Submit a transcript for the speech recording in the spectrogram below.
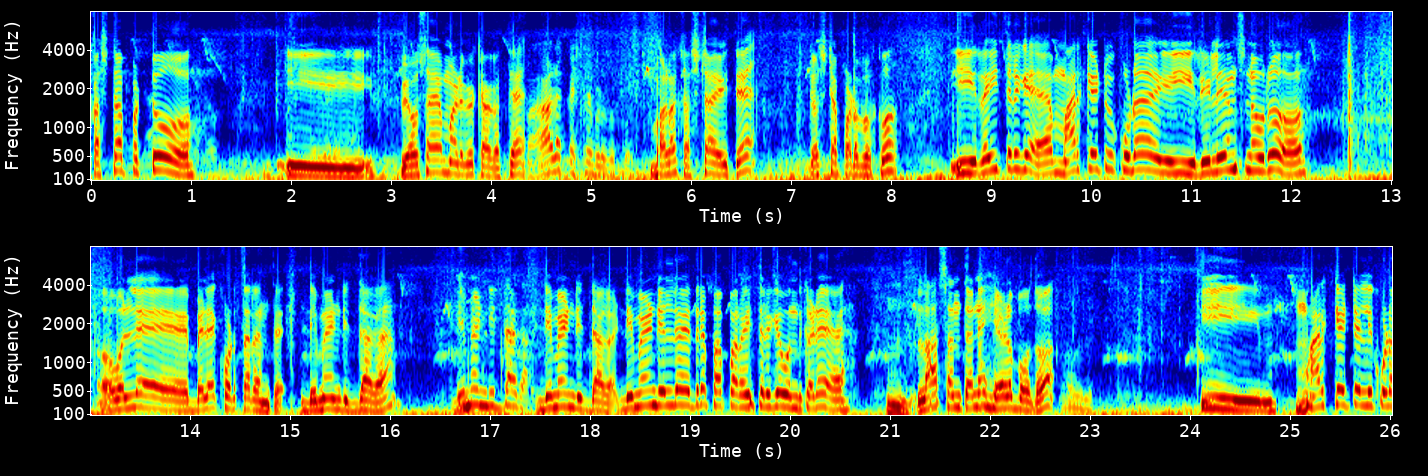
ಕಷ್ಟಪಟ್ಟು ಈ ವ್ಯವಸಾಯ ಮಾಡಬೇಕಾಗತ್ತೆ. ಭಾಳ ಕಷ್ಟ ಬಿಡಬೇಕು. ಭಾಳ ಕಷ್ಟ ಐತೆ. ಕಷ್ಟಪಡಬೇಕು. ಈ ರೈತರಿಗೆ ಮಾರ್ಕೆಟು ಕೂಡ ಈ ರಿಲಯನ್ಸ್ನವರು ಒಳ್ಳೆ ಬೆಳೆ ಕೊಡ್ತಾರಂತೆ. ಡಿಮ್ಯಾಂಡ್ ಇದ್ದಾಗ. ಡಿಮ್ಯಾಂಡ್ ಇದ್ದಾಗ? ಡಿಮ್ಯಾಂಡ್ ಇದ್ದಾಗ. ಡಿಮ್ಯಾಂಡ್ ಇಲ್ಲದೆ ಇದ್ದರೆ ಪಾಪ ರೈತರಿಗೆ ಒಂದು ಕಡೆ ಲಾಸ್ ಅಂತಲೇ ಹೇಳ್ಬೋದು. ಈ ಮಾರ್ಕೆಟಲ್ಲಿ ಕೂಡ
